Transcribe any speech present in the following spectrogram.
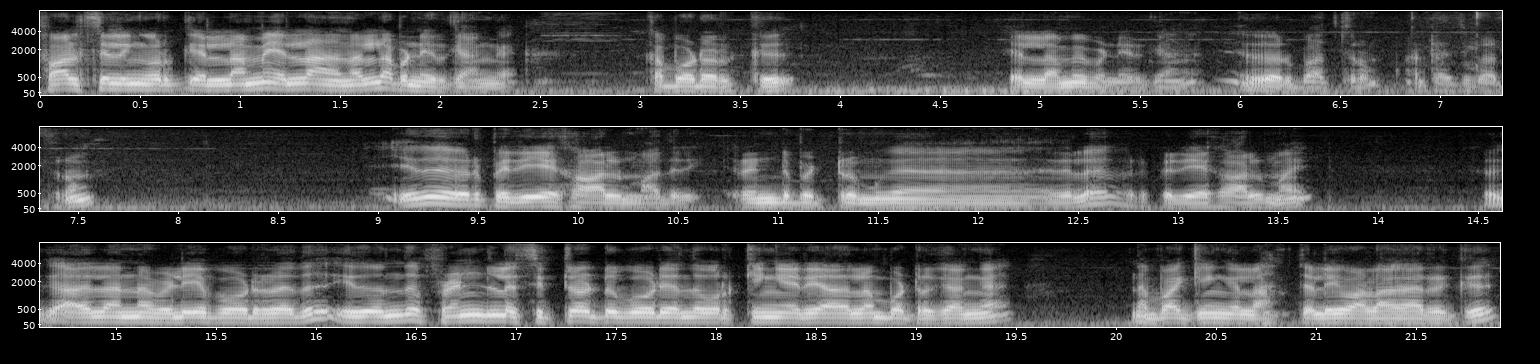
ஃபால் சீலிங் ஒர்க் எல்லாமே எல்லாம் நல்லா பண்ணியிருக்காங்க. கபோர்டு ஒர்க்கு எல்லாமே பண்ணியிருக்காங்க. இது ஒரு பாத்ரூம் அட்டாச் பாத்ரூம். இது ஒரு பெரிய ஹால் மாதிரி. ரெண்டு பெட்ரூம் இதில் ஒரு பெரிய ஹால் மாதிரி இருக்குது அதில் என்ன வெளியே போடுறது. இது வந்து ஃப்ரண்டில் சிட் அவுட்டு போடி அந்த ஒர்க்கிங் ஏரியா அதெல்லாம் போட்டிருக்காங்க. இந்த பார்க்கிங்கெல்லாம் தெளிவாக அழகாக இருக்குது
